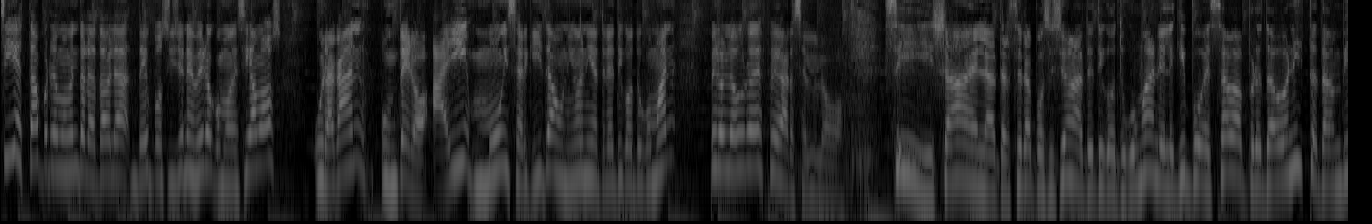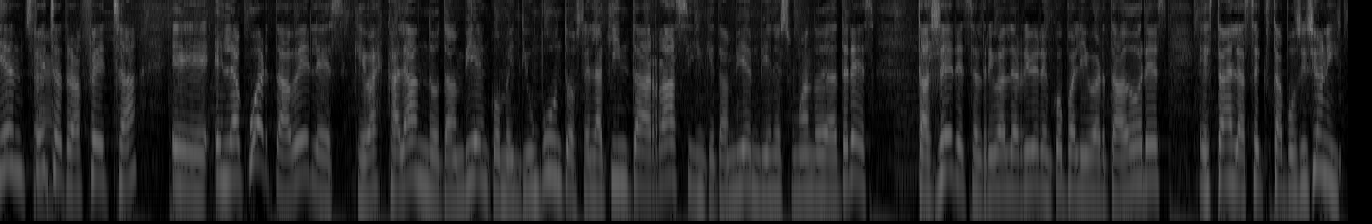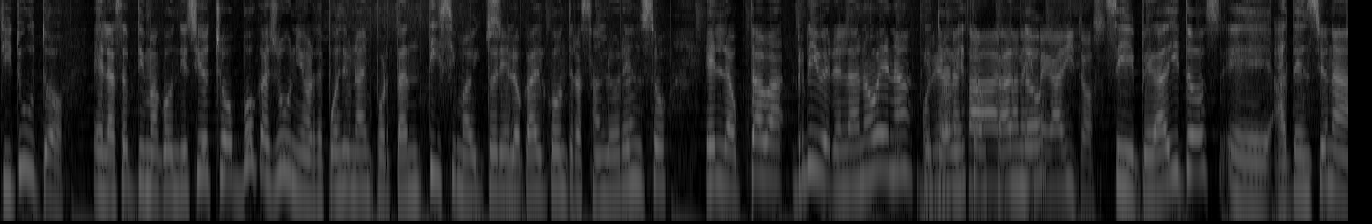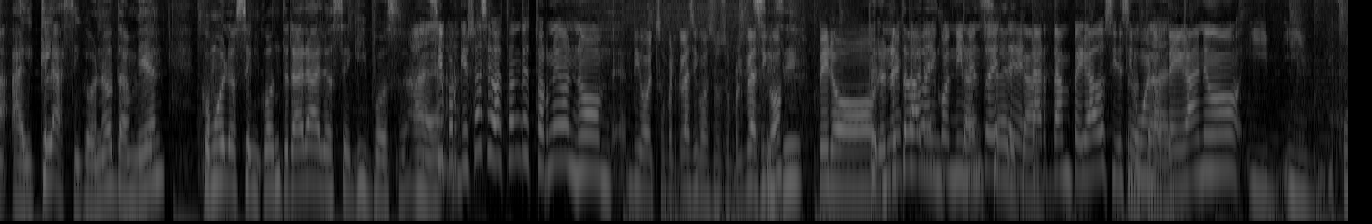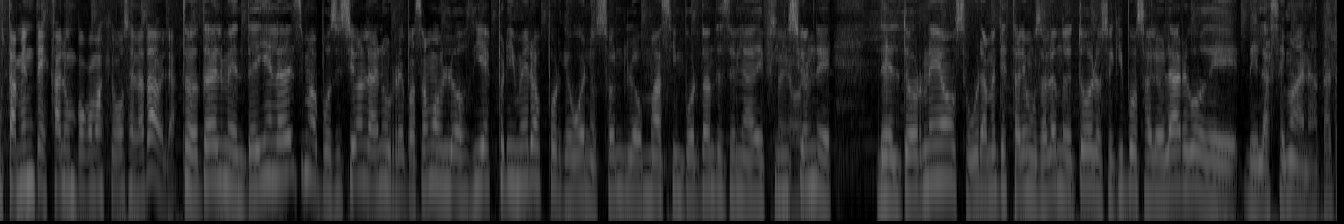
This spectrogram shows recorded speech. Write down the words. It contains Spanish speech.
Sí está por el momento la tabla de posiciones, pero como decíamos, Huracán puntero. Ahí muy cerquita, Unión y Atlético Tucumán, pero logró despegarse el globo. Sí, ya en la tercera posición Atlético Tucumán, el equipo de Saba, protagonista también, Sí. fecha tras fecha. Eh, en la cuarta, Vélez, que va escalando también con 21 puntos. En la quinta, Racing, que también viene sumando de a 3. Talleres, el rival de River en Copa Libertadores, está en la sexta posición. Instituto en la séptima con 18. Boca Juniors, después de una importantísima victoria Sí. local contra San Lorenzo, en la octava. River en la novena, que a todavía está buscando. pegaditos. Sí, pegaditos. eh, atención a- al clásico, ¿no? También. ¿Cómo los encontrará los equipos? Ah, Sí, porque ya hace bastantes torneos no, digo, el superclásico es un superclásico, Sí, sí. pero, Pero no no, estaba el en- condimento este de estar tan pegados y decir, Total. bueno, te gano y, y justamente escalo un poco más que vos en la tabla. Totalmente. Y en la décima posición, Repasamos los 10 primeros porque, bueno, son los más importantes en la definición de, del torneo. Seguramente estaremos hablando de todos los equipos a lo largo de, de la semana.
